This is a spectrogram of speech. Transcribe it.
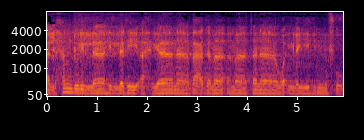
الحمد لله الذي أحيانا بعدما أماتنا وإليه النشور.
